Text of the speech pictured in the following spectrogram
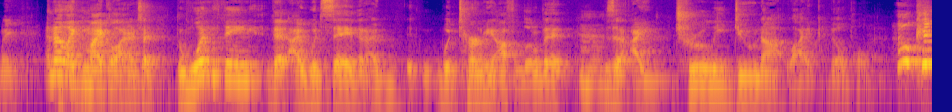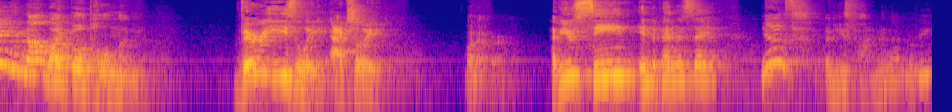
Like, and I like Michael Ironside. The one thing that I would say that I would turn me off a little bit Mm-hmm. is that I truly do not like Bill Pullman. How can you not like Bill Pullman? Very easily, actually. Whatever. Have you seen Independence Day? Yes, and he's fine in that movie.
